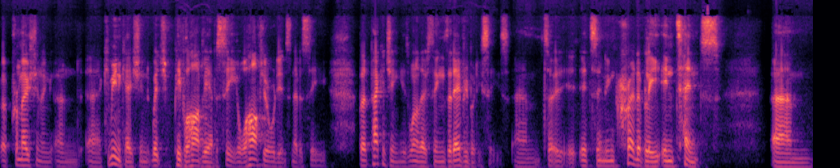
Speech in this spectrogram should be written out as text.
of promotion and, and uh, communication which people hardly ever see or half your audience never see. But packaging is one of those things that everybody sees. Um, so it, it's an incredibly intense um,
